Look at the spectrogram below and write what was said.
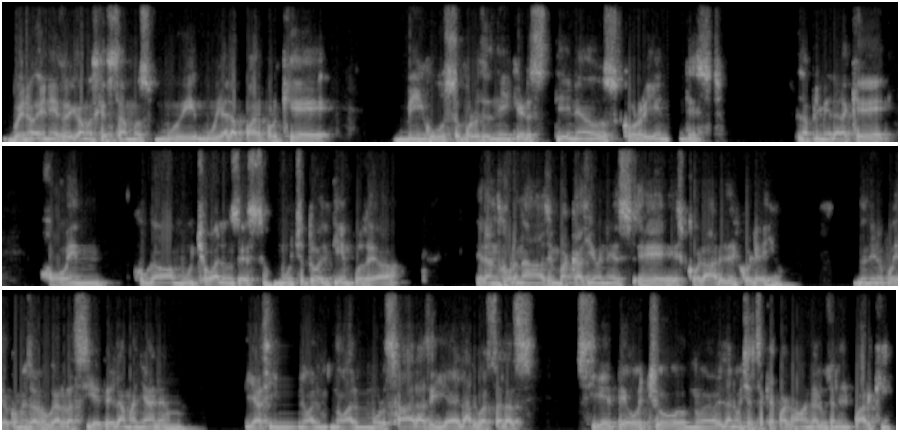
bueno, en eso digamos que estamos muy, muy a la par porque mi gusto por los sneakers tiene dos corrientes. La primera era que joven jugaba mucho baloncesto, mucho todo el tiempo, o sea, eran jornadas en vacaciones eh, escolares del colegio, donde uno podía comenzar a jugar a las 7 de la mañana y así no, no almorzar, seguía de largo hasta las 7, 8, 9 de la noche hasta que apagaban la luz en el parque.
